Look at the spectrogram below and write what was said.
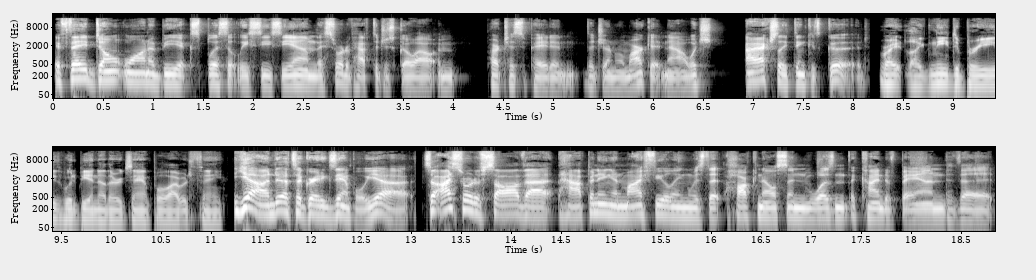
if they don't want to be explicitly CCM, they sort of have to just go out and participate in the general market now, which I actually think is good. Right. Like Needtobreathe would be another example, I would think. Yeah, and that's a great example. Yeah. So I sort of saw that happening, and my feeling was that Hawk Nelson wasn't the kind of band that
